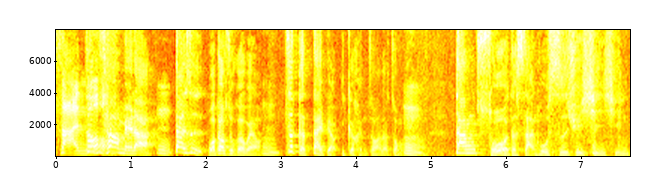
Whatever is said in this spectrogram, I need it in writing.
惨哦，都差没了。嗯，但是我告诉各位哦，嗯，这个代表一个很重要的重点哦。当所有的散户失去信心，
